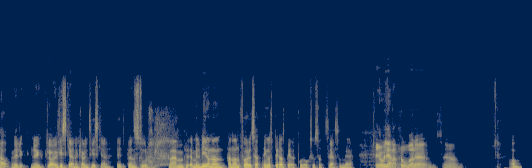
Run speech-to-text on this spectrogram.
Ja, nu, nu klarar vi fiska, nu klarar vi inte fiska. Det spelar Mm. inte stor roll. Nej, men, men det blir en annan, annan förutsättning att spela spelet på det också. Så att säga, Ja. som är, Jag vill gärna prova det. Så jag... Ja,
